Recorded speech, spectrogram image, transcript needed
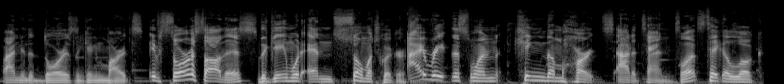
finding the doors in Kingdom Hearts? If Sora saw this, the game would end so much quicker. I rate this one Kingdom Hearts out of 10. So let's take a look.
